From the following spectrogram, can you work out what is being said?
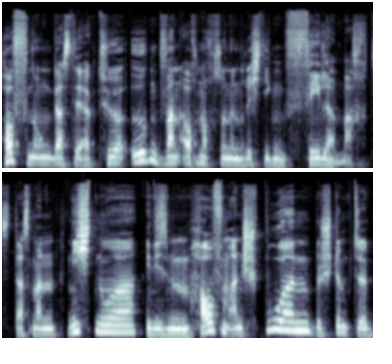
Hoffnung, dass der Akteur irgendwann auch noch so einen richtigen Fehler macht. Dass man nicht nur in diesem Haufen an Spuren bestimmte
